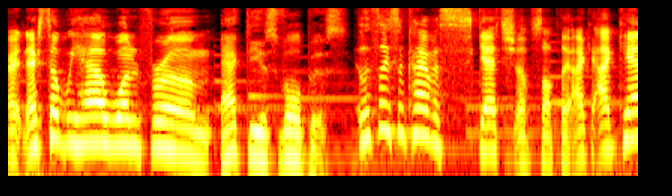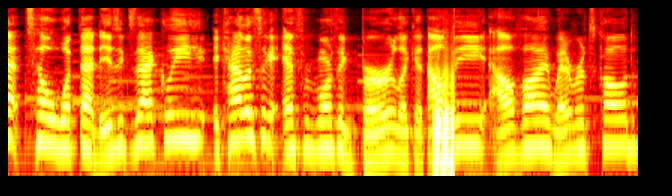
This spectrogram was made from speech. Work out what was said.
Alright, next up we have one from... Actias vulpis. It looks like some kind of a sketch of something. I, I can't tell what that is exactly. It kind of looks like an anthropomorphic bird, like an alvi, alvi, whatever it's called.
